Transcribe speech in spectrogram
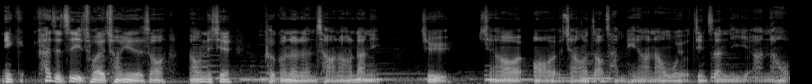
你开始自己出来创业的时候，然后那些可观的人潮，然后让你去想要哦想要找产品啊，然后我有竞争力啊，然后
